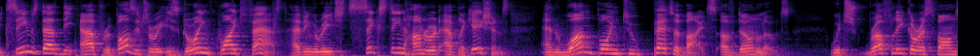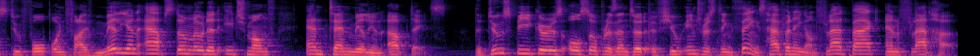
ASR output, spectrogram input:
It seems that the app repository is growing quite fast, having reached 1600 applications and 1.2 petabytes of downloads, which roughly corresponds to 4.5 million apps downloaded each month and 10 million updates. The two speakers also presented a few interesting things happening on Flatpak and FlatHub,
